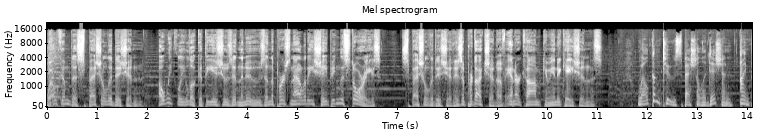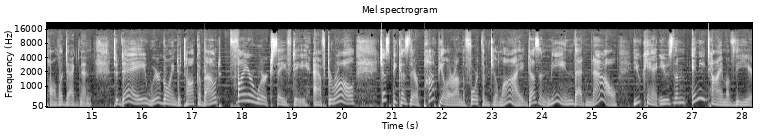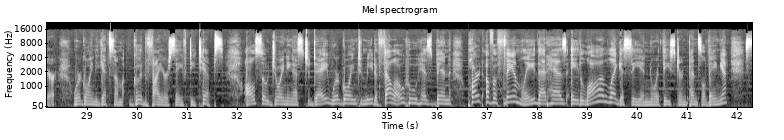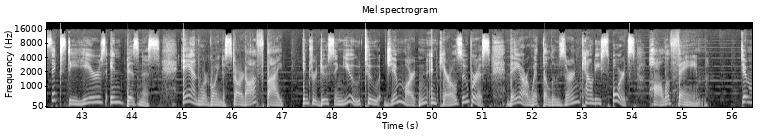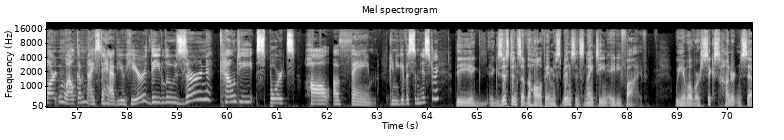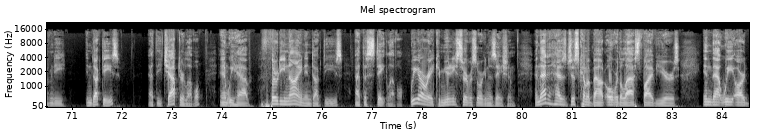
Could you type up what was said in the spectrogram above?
Welcome to Special Edition, a weekly look at the issues in the news and the personalities shaping the stories. Special Edition is a production of Intercom Communications. Welcome to Special Edition. I'm Paula Dagnan. Today, we're going to talk about firework safety. After all, just because they're popular on the 4th of July doesn't mean that now you can't use them any time of the year. We're going to get some good fire safety tips. Also, joining us today, we're going to meet a fellow who has been part of a family that has a law legacy in northeastern Pennsylvania. 60 years in business. And we're going to start off by introducing you to Jim Martin and Karel Zubris. They are with the Luzerne County Sports Hall of Fame. Jim Martin, welcome. Nice to have you here. The Luzerne County Sports Hall of Fame. Can you give us some history? The ex- existence of the Hall of Fame has been since 1985. We have over 670 inductees at the chapter level, and we have 39 inductees at the state level. We are a community service organization, and that has just come about over the last five years in that we are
